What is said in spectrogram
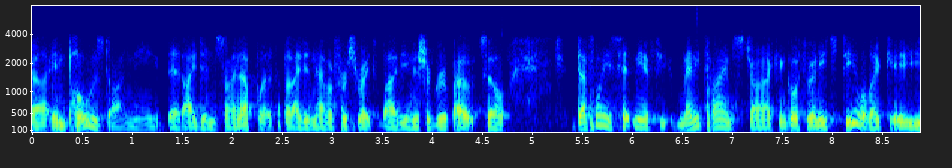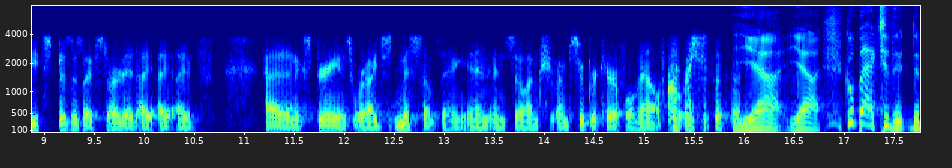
uh, imposed on me that I didn't sign up with, but I didn't have a first right to buy the initial group out. So definitely it's hit me a few, many times, John. I can go through in each deal, like each business I've started, I, I, I've had an experience where I just missed something, and and so I'm I'm super careful now, of course. yeah, yeah. Go back to the, the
